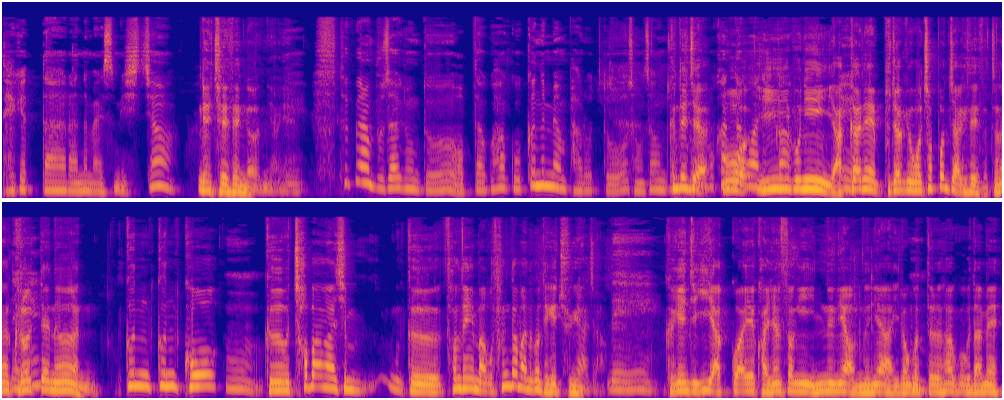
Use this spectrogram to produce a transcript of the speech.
되겠다라는 말씀이시죠? 네, 제 생각은요. 예. 네. 특별한 부작용도 없다고 하고 끊으면 바로 또 정상적으로 근데 이제 뭐 하니까. 이분이 약간의 부작용을 첫 번째 약에서 있었잖아요. 네. 그럴 때는 끊 끊고 음. 그 처방하신 그 선생님하고 상담하는 건 되게 중요하죠. 네. 그게 이제 이 약과의 관련성이 있느냐 없느냐 이런 음. 것들은 하고 그다음에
